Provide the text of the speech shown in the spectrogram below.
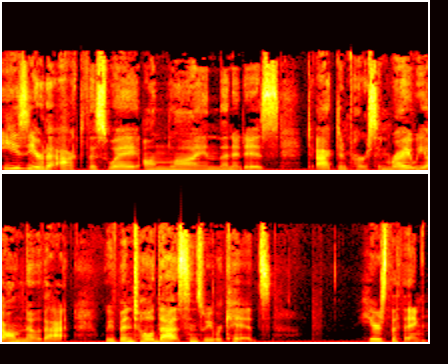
easier to act this way online than it is to act in person, right? We all know that. We've been told that since we were kids. Here's the thing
